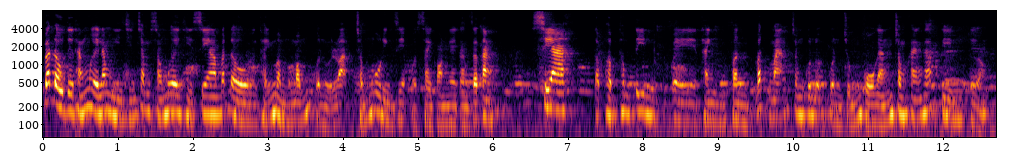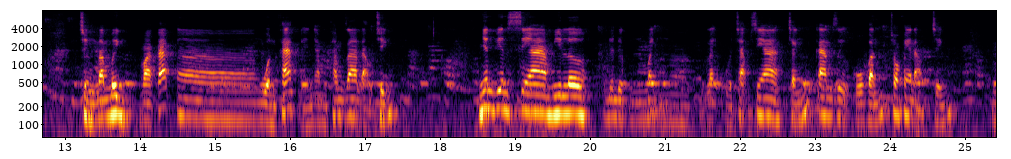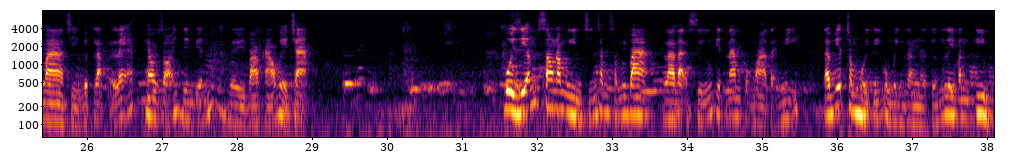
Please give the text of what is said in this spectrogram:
Bắt đầu từ tháng 10 năm 1960 thì CIA bắt đầu thấy mầm mống của nổi loạn chống Ngô Đình Diệm ở Sài Gòn ngày càng gia tăng. CIA tập hợp thông tin về thành phần bất mãn trong quân đội quần chúng cố gắng trong khai thác tin tưởng Trường Nam Minh và các uh, nguồn khác để nhằm tham gia đảo chính. Nhân viên CIA Miller nên được mệnh uh, lệnh của trạm CIA tránh can dự cố vấn cho phe đảo chính mà chỉ việc lặng lẽ theo dõi diễn biến về báo cáo về trạm Bùi Diễm sau năm 1963 là đại sứ Việt Nam Cộng Hòa tại Mỹ đã viết trong hồi ký của mình rằng là tướng Lê Văn Kim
